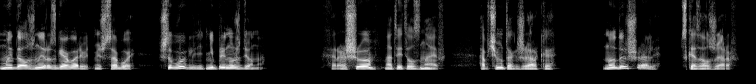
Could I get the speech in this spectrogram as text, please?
Мы должны разговаривать между собой, чтобы выглядеть непринужденно». «Хорошо», — ответил Знаев. «А почему так жарко?» «Ну, дышали», — сказал Жаров.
